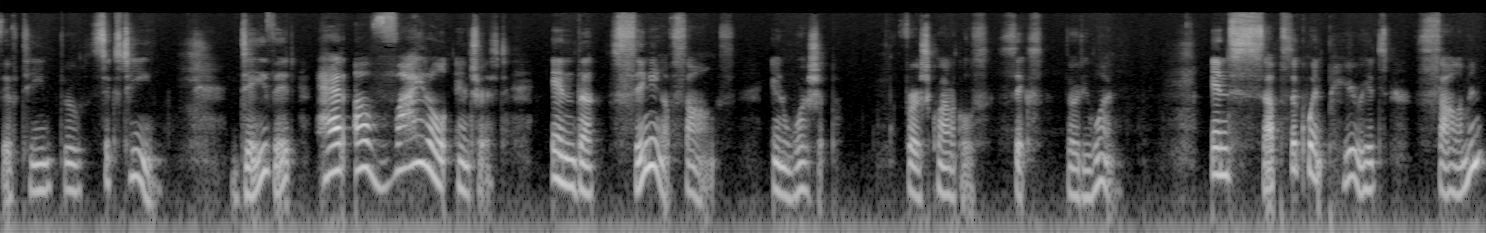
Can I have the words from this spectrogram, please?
15 through 16. David had a vital interest in the singing of songs in worship. First Chronicles 6:31. In subsequent periods, Solomon,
